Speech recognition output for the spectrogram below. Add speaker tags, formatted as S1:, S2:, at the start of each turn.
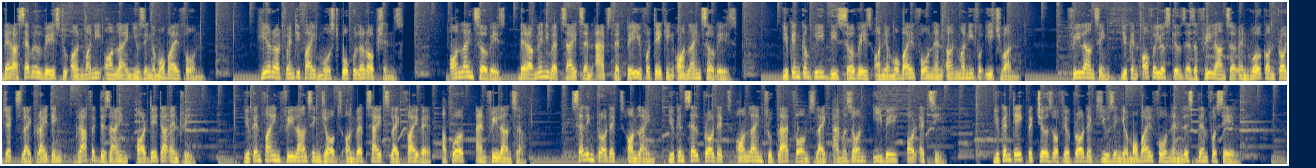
S1: there are several ways to earn money online using a mobile phone. Here are 25 most popular options. Online surveys. There are many websites and apps that pay you for taking online surveys. You can complete these surveys on your mobile phone and earn money for each one. Freelancing. You can offer your skills as a freelancer and work on projects like writing, graphic design, or data entry. You can find freelancing jobs on websites like Fiverr, Upwork, and Freelancer. Selling products online. You can sell products online through platforms like Amazon, eBay, or Etsy. You can take pictures of your products using your mobile phone and list them for sale.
